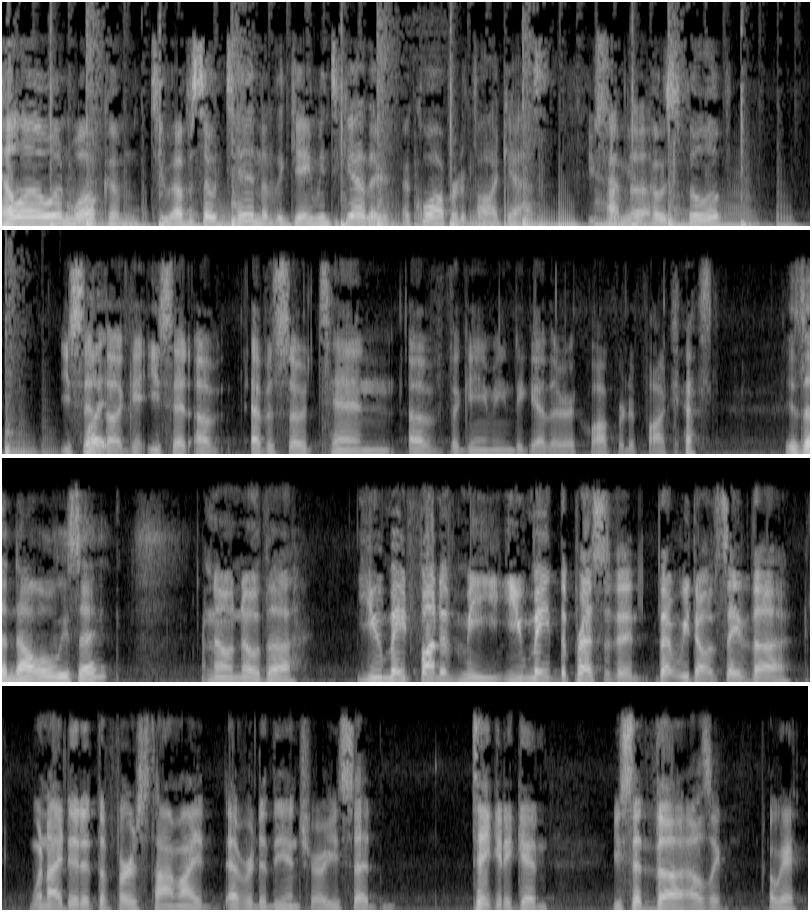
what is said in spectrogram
Hello and welcome to episode 10 of the Gaming Together, a cooperative podcast. You said I'm the, your host Philip. You said What? the, you said of episode ten of the Gaming Together a cooperative podcast. Is that not what we say? No, no the. You made fun of me. You made the precedent that we don't say the. When I did it the first time I ever did the intro, you said, "Take it again." You said the. I was like, okay.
